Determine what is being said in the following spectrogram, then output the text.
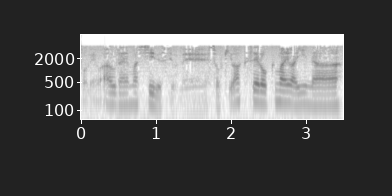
それは羨ましいですよね。初期惑星6枚はいいな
